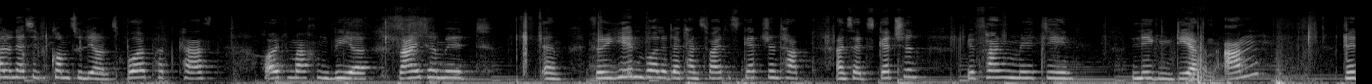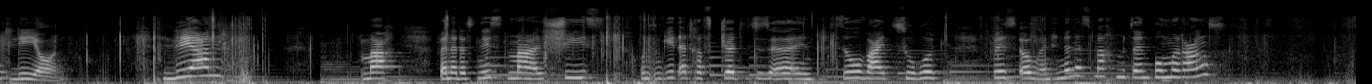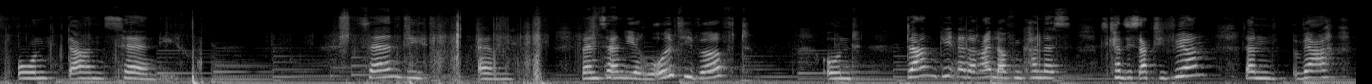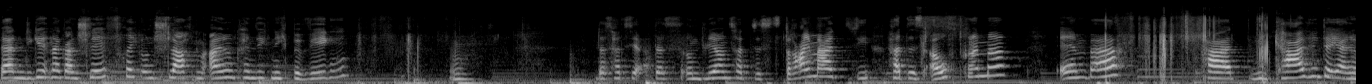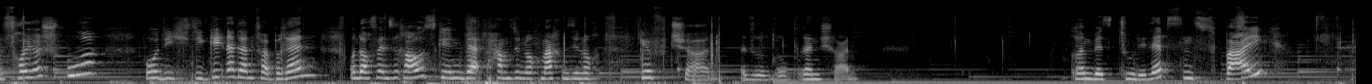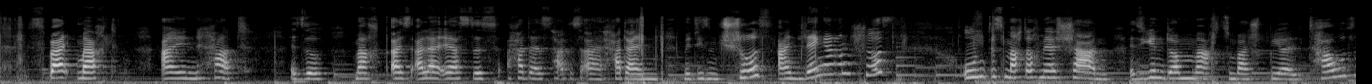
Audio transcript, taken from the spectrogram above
Hallo und herzlich willkommen zu Leons Boy Podcast. Heute machen wir weiter mit ähm, für jeden Bolle, der kein zweites Gadget hat, ein zweites Gadget. Wir fangen mit den legendären an, mit Leon. Leon macht, wenn er das nächste Mal schießt und einen Gegner trifft, jettet er ihn so weit zurück, bis irgendein Hindernis macht mit seinen Bumerangs. Und dann Sandy. Sandy, ähm, wenn Sandy ihre Ulti wirft und dann Gegner da reinlaufen, kann das, sie kann sich aktivieren, dann werden die Gegner ganz schläfrig und schlafen ein und können sich nicht bewegen. Hm. Das hat sie, das, und Leons hat es dreimal, sie hat es auch dreimal. Amber hat wie Karl hinter ihr eine Feuerspur wo die, die Gegner dann verbrennen und auch wenn sie rausgehen, haben sie noch, machen sie noch Giftschaden, also so Brennschaden. Kommen wir jetzt zu den letzten Spike. Spike macht ein hat also macht als allererstes hat es hat es hat einen mit diesem Schuss einen längeren Schuss und es macht auch mehr Schaden. Also jeden Dom macht zum Beispiel 1000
